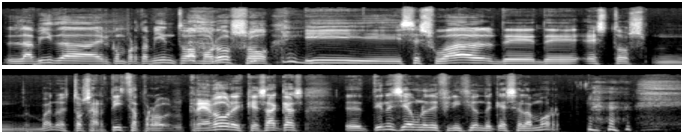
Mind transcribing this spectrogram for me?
la vida, el comportamiento amoroso y sexual de, de estos, mm, bueno, estos artistas, creadores que sacas, eh, ¿tienes ya una definición de qué es el amor?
